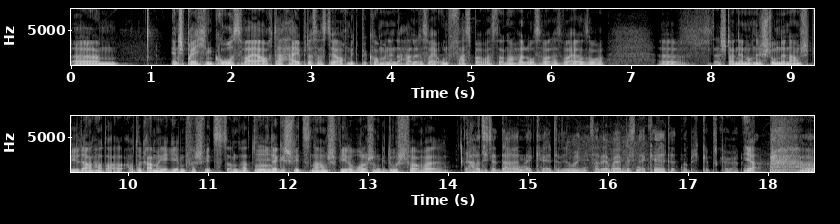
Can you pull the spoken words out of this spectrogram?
Ähm, entsprechend groß war ja auch der Hype, das hast du ja auch mitbekommen in der Halle. Das war ja unfassbar, was da nachher los war. Das war ja so, äh, da stand ja noch eine Stunde nach dem Spiel da und hat Autogramme gegeben, verschwitzt und hat Mhm. wieder geschwitzt nach dem Spiel, obwohl er schon geduscht war, weil, Hat er sich daran erkältet übrigens? Hat- Er war ja ein bisschen erkältet, habe ich jetzt gehört. ja, äh,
